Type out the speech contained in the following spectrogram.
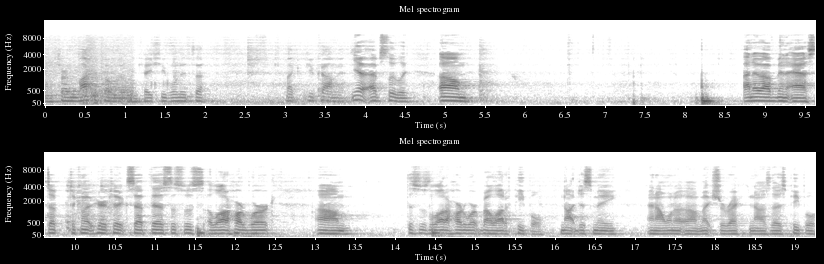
I'll turn the microphone over in case you wanted to make a few comments. Yeah, absolutely. Um, I know I've been asked up to come up here to accept this. This was a lot of hard work. Um, this was a lot of hard work by a lot of people, not just me. And I want to uh, make sure to recognize those people.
